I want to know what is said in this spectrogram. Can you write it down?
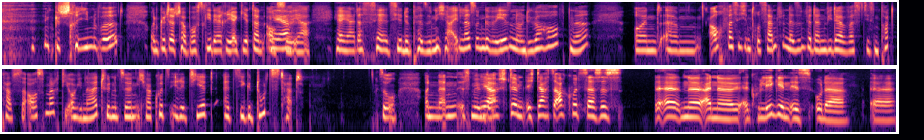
geschrien wird. Und Günter Schabowski, der reagiert dann auch ja. so, ja, ja, ja, das ist ja jetzt hier eine persönliche Einlassung gewesen und überhaupt, ne? Und ähm, auch was ich interessant finde, da sind wir dann wieder, was diesen Podcast so ausmacht, die Originaltöne zu hören. Ich war kurz irritiert, als sie geduzt hat. So, und dann ist mir wieder. Ja, stimmt. Ich dachte auch kurz, dass es äh, eine, eine Kollegin ist oder äh,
